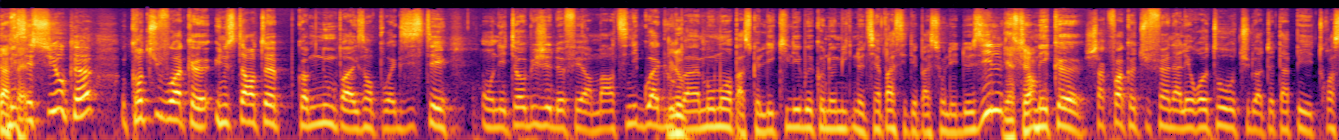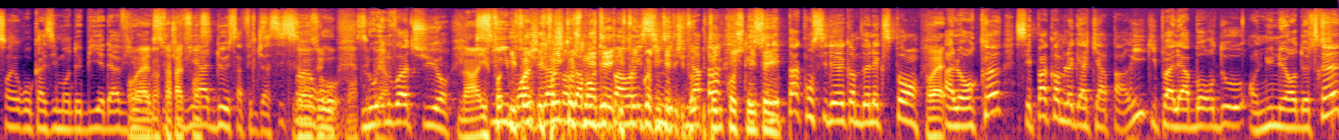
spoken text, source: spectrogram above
Mais c'est sûr que quand tu vois qu'une start-up comme nous, par exemple, pour exister, on était obligé de faire Martinique-Guadeloupe Loup. à un moment parce que l'équilibre économique ne tient pas si tu pas sur les deux îles. Bien sûr. Mais que chaque fois que tu fais un aller-retour, tu dois te taper 300 euros quasiment de billets d'avion. Ouais, non, si ça tu viens sens. à deux, ça fait déjà 600 600 euros. euros, non, Louer clair. une voiture. Non, il Si faut- il moi faut- j'ai il la chance d'avoir des il faut parents ici, mais tu il faut- n'as il pas. Et ce n'est pas considéré comme de l'export. Ouais. Alors que c'est pas comme le gars qui est à Paris, qui peut aller à Bordeaux en une heure de train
